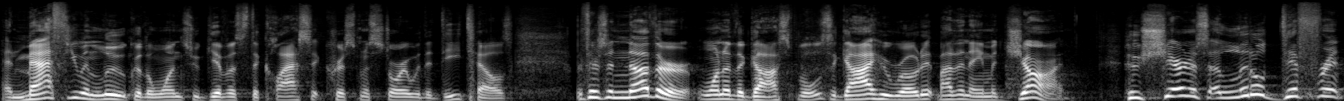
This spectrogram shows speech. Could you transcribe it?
And Matthew and Luke are the ones who give us the classic Christmas story with the details. But there's another one of the Gospels, a guy who wrote it by the name of John, who shared us a little different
